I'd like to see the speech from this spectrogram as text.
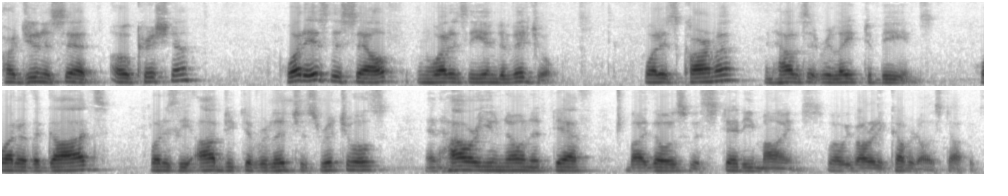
Arjuna said, O Krishna, what is the self and what is the individual? What is karma and how does it relate to beings? What are the gods? What is the object of religious rituals? And how are you known at death by those with steady minds? Well, we've already covered all those topics.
